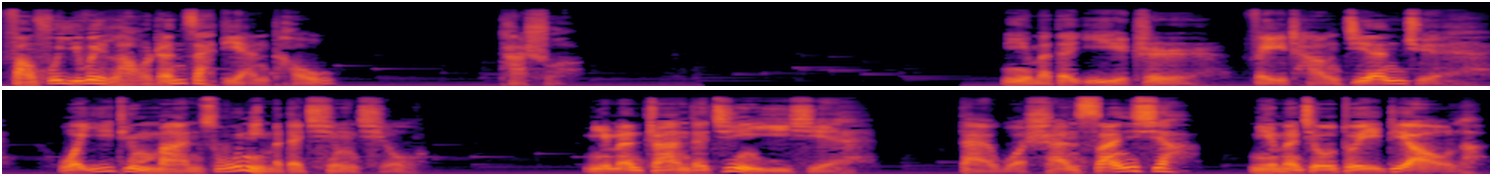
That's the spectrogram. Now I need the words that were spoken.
仿佛一位老人在点头。他说：“你们的意志非常坚决。”我一定满足你们的请求。你们站得近一些，待我扇三下，你们就对调了。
